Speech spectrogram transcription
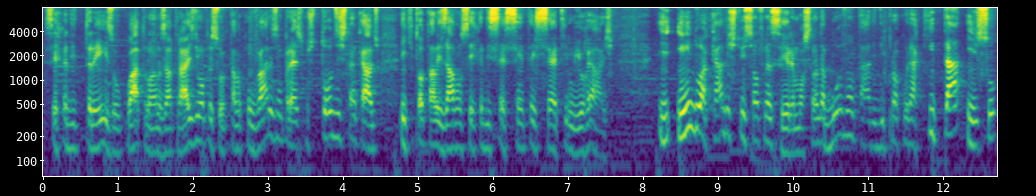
cerca de três ou quatro anos atrás, de uma pessoa que estava com vários empréstimos todos estancados e que totalizavam cerca de 67 mil reais. E indo a cada instituição financeira, mostrando a boa vontade de procurar quitar isso,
